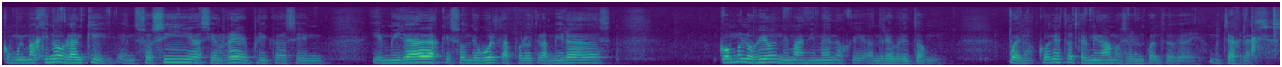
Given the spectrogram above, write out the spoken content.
como imaginó Blanqui, en socias y en réplicas y en miradas que son devueltas por otras miradas, como lo vio ni más ni menos que André Breton. Bueno, con esto terminamos el encuentro de hoy. Muchas gracias.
